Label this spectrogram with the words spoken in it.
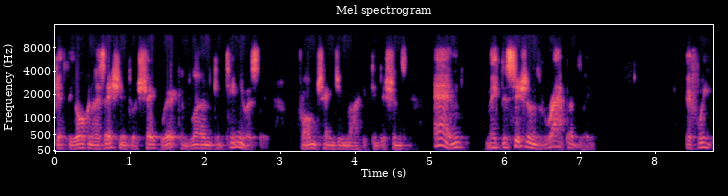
get the organization into a shape where it can learn continuously. from changing market conditions and make decisions rapidly. If we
